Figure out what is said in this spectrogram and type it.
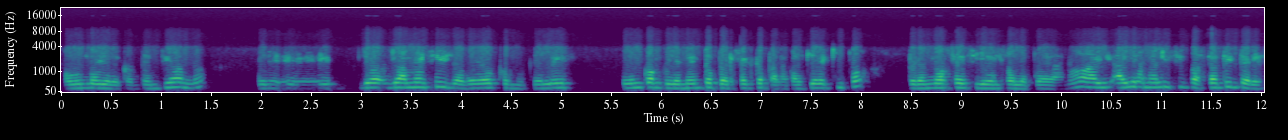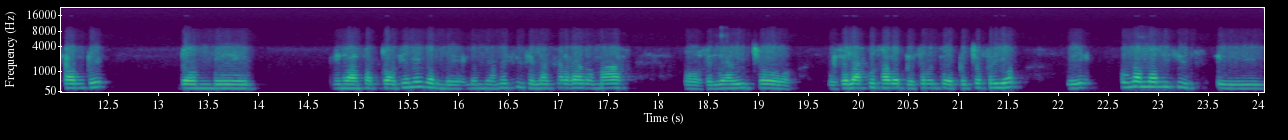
o un medio de contención, ¿no? Eh, eh, yo, yo a Messi lo veo como que él es un complemento perfecto para cualquier equipo, pero no sé si él solo pueda, ¿no? Hay, hay análisis bastante interesantes donde en las actuaciones donde, donde a Messi se le ha cargado más o se le ha dicho, se le ha acusado precisamente de pecho frío, eh, un análisis eh,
